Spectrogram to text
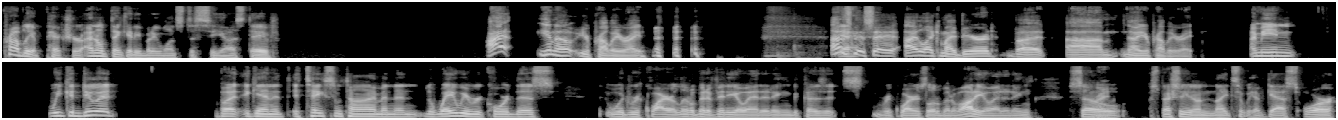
probably a picture. I don't think anybody wants to see us, Dave. I, you know, you're probably right. I was yeah. going to say I like my beard, but um, no, you're probably right. I mean, we could do it, but again, it, it takes some time. And then the way we record this would require a little bit of video editing because it requires a little bit of audio editing. So, right. especially on nights that we have guests or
